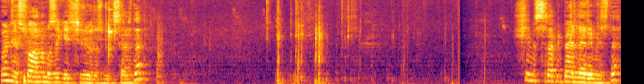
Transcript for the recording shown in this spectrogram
Önce soğanımızı geçiriyoruz mikserden. Şimdi sıra biberlerimizde.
